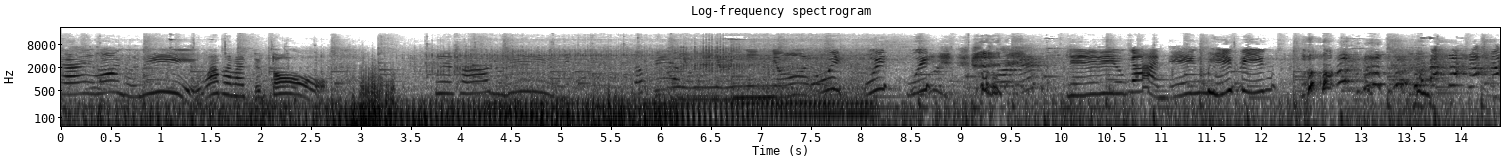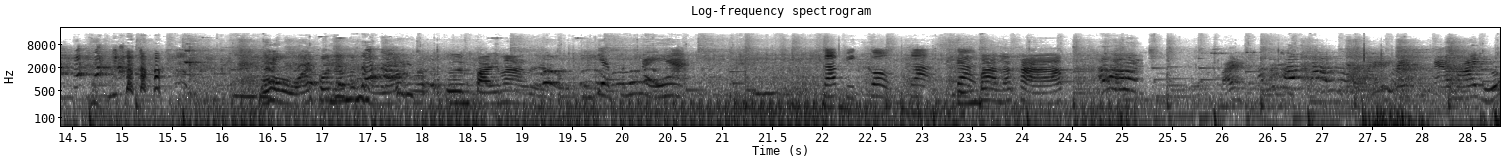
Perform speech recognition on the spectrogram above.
ไงบ้านอยู่นี่ว่าพาราเตโต้นี่ค่ะอยู่นี่ เราะเกินไปมากเลยอะเก็บตรงไหนอะกาปิโกะกะถึกะงบ้านแล้วครับไปแมวไม้หรือ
